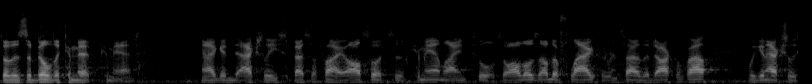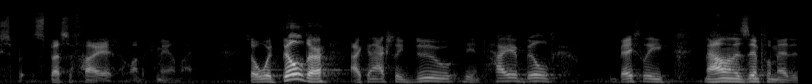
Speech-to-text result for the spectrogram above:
So there's a buildah commit command. And I can actually specify all sorts of command line tools. So all those other flags that are inside of the Docker file, we can actually spe specify it on the command line. So with Buildah, I can actually do the entire build basically, Nalin has implemented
